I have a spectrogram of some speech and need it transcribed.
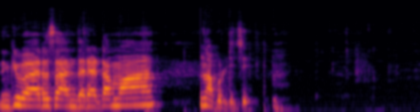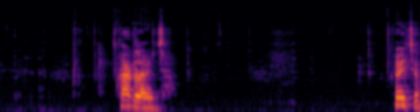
എനിക്ക് വേറെ സാധനം തരാട്ടമ്മ എന്നാ പൊട്ടിച്ച്. കടല കഴിച്ചോ? കഴിച്ചോ.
